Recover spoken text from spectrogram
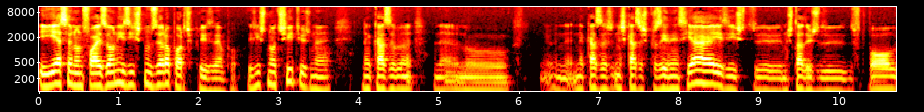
E essa non-fly zone existe nos aeroportos, por exemplo. Existe noutros sítios, na, na casa, na, no, na casa, nas casas presidenciais, existe nos estádios de, de futebol,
